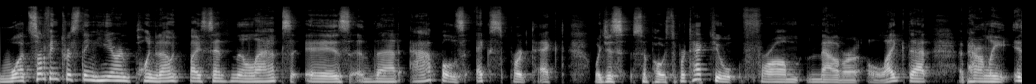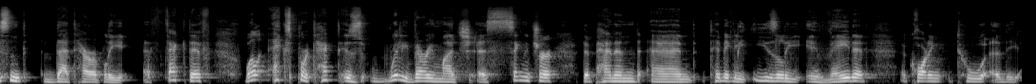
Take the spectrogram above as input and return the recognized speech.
What's sort of interesting here and pointed out by Sentinel Labs is that Apple's XProtect, which is supposed to protect you from malware like that, apparently isn't that terribly effective. Well, XProtect is really very much a signature dependent and typically easily evaded. According to the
